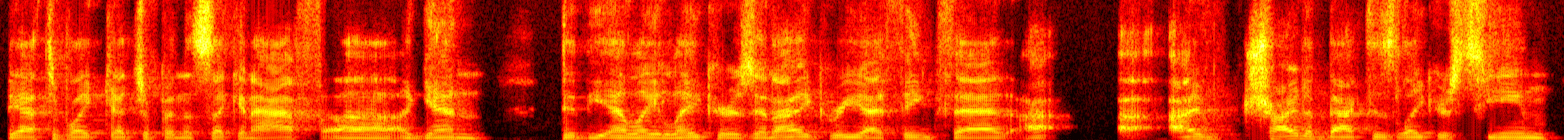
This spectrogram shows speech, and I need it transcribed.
they had to play catch up in the second half. Uh, again, did the LA Lakers, and I agree. I think that I, I've tried to back this Lakers team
